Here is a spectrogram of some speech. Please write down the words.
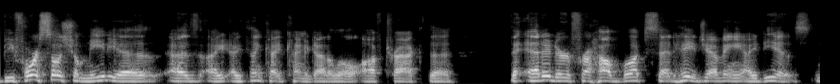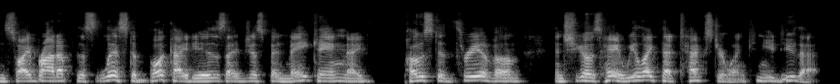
before social media, as I, I think I kind of got a little off track, the the editor for How Books said, Hey, do you have any ideas? And so I brought up this list of book ideas I'd just been making. I posted three of them. And she goes, Hey, we like that texture one. Can you do that?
